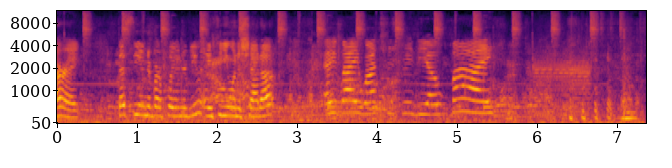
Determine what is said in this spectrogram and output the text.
All right. That's the end of our play interview. Anything you want to shout out? Everybody watch this video. Bye.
